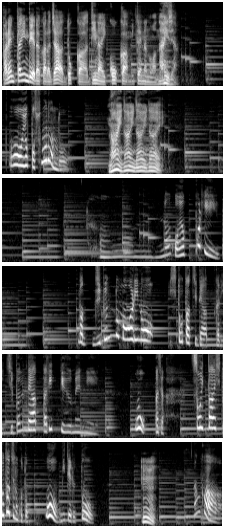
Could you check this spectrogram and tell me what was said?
バレンタインデーだからじゃあどっかディナー行こうかみたいなのはないじゃん。ああ、やっぱそうなんだ。ないないないない。うーん、なんかやっぱり、まあ、自分の周りの人たちであったり、自分であったりっていう面に、を、あ、じゃあそういった人たちのことを見てると、うん。なんか、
